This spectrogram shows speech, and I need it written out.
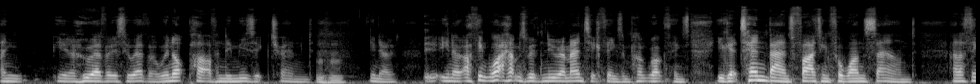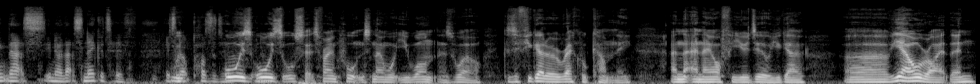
and you know whoever is whoever. We're not part of a new music trend. Mhm. You know, you know. I think what happens with new romantic things and punk rock things, you get ten bands fighting for one sound, and I think that's you know that's negative. It's We- not positive. Always, you know. always, also, it's very important to know what you want as well. Because if you go to a record company and and they offer you a deal, you go, uh, yeah, all right then.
